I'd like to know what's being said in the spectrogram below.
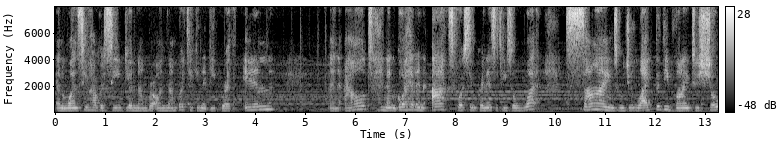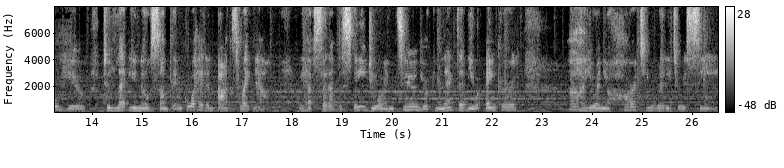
And once you have received your number on number, taking a deep breath in and out, and then go ahead and ask for synchronicity. So, what signs would you like the divine to show you to let you know something? Go ahead and ask right now. We have set up the stage. You are in tune, you're connected, you are anchored. Ah, you're in your heart, you're ready to receive.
